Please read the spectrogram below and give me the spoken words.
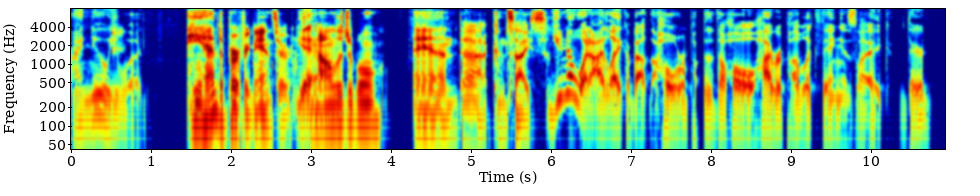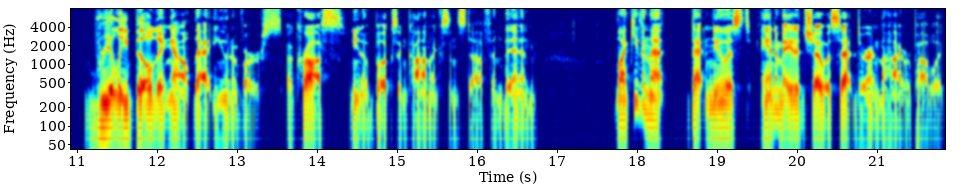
I knew he would. He had the perfect answer. Yeah. Knowledgeable and uh, concise. You know what I like about the whole Rep- the whole High Republic thing is like they're really building out that universe across you know books and comics and stuff, and then like even that that newest animated show is set during the High Republic,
